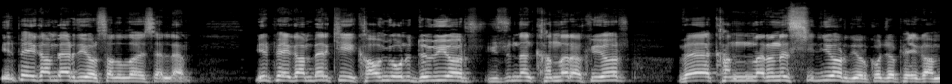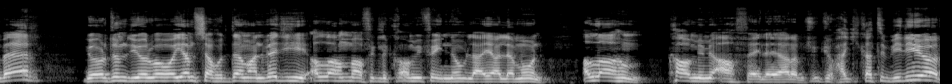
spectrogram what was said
Bir peygamber diyor sallallahu aleyhi ve sellem. Bir peygamber ki kavmi onu dövüyor, yüzünden kanlar akıyor ve kanlarını siliyor diyor koca peygamber. Gördüm diyor ve yemsehu deman vecihi Allahümme afirli kavmi fe innehum la ya'lemun. Allah'ım kavmimi affeyle ya Rabbi. Çünkü hakikati biliyor.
